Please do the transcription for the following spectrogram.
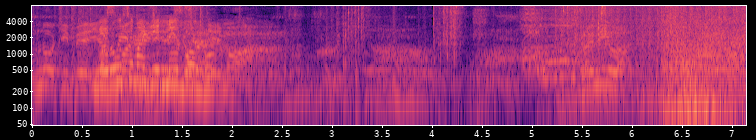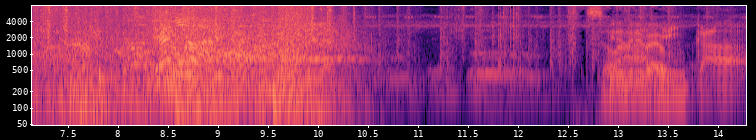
Ну, теперь я Беру самодельную бомбу. дерьмо. Громила! Перезаряжаю. Славненько.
